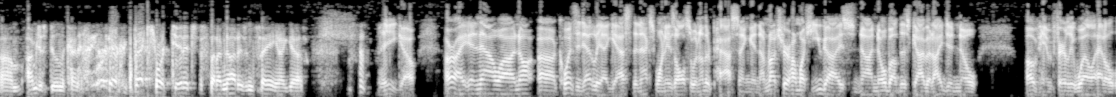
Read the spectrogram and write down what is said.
um, I'm just doing the kind of thing that Eric Beckjord did. It's just that I'm not as insane, I guess. there you go. All right, and now, uh, not uh, coincidentally, I guess the next one is also another passing, and I'm not sure how much you guys uh, know about this guy, but I did know of him fairly well. I had an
